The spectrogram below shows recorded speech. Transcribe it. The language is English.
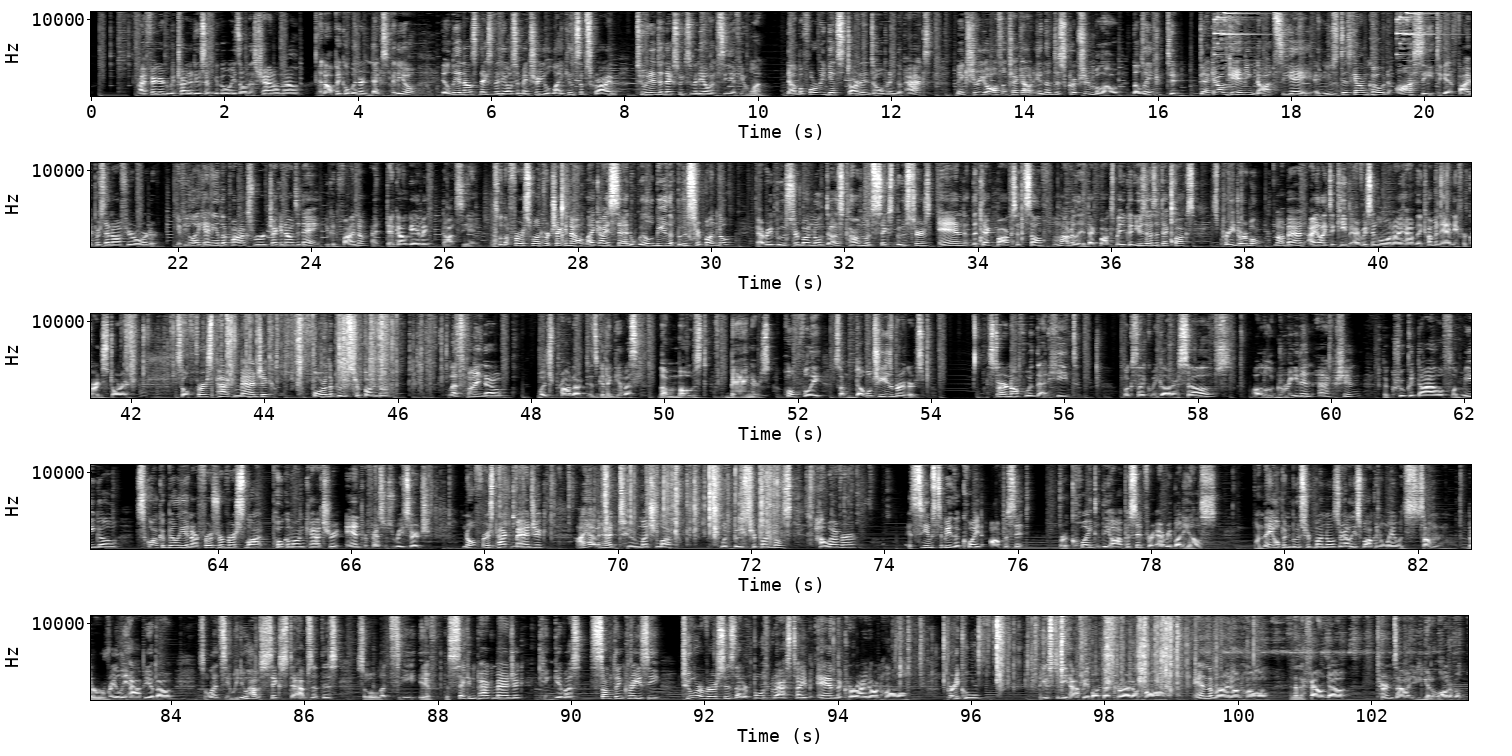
I figured we'd try to do some giveaways on this channel now, and I'll pick a winner next video. It'll be announced next video, so make sure you like and subscribe, tune into next week's video, and see if you won. Now before we get started into opening the packs, make sure you also check out in the description below the link to deckoutgaming.ca and use discount code OCCI to get 5% off your order. If you like any of the products we're checking out today, you can find them at deckoutgaming.ca. So the first one we're checking out, like I said, will be the booster bundle. Every booster bundle does come with six boosters and the deck box itself, well not really a deck box, but you could use it as a deck box. It's pretty durable, not bad. I like to keep every single one I have. They come in handy for card storage. So first pack magic for the booster bundle. Let's find out which product is gonna give us the most bangers. Hopefully some double cheeseburgers. Starting off with that heat. Looks like we got ourselves a little Greedent action the Crocodile, Flamigo, Squawkabilly in our first reverse slot, Pokemon Catcher, and Professor's Research. No first pack magic. I haven't had too much luck with booster bundles. However, it seems to be the quite opposite, or quite the opposite for everybody else. When they open booster bundles, they're at least walking away with something they're really happy about. So let's see, we do have six stabs at this, so let's see if the second pack magic can give us something crazy. Two reverses that are both grass type and the Koraidon Holo. Pretty cool. I used to be happy about that Koraidon Holo and the Miraidon Hollow. and then I found out, turns out you can get a lot of them,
